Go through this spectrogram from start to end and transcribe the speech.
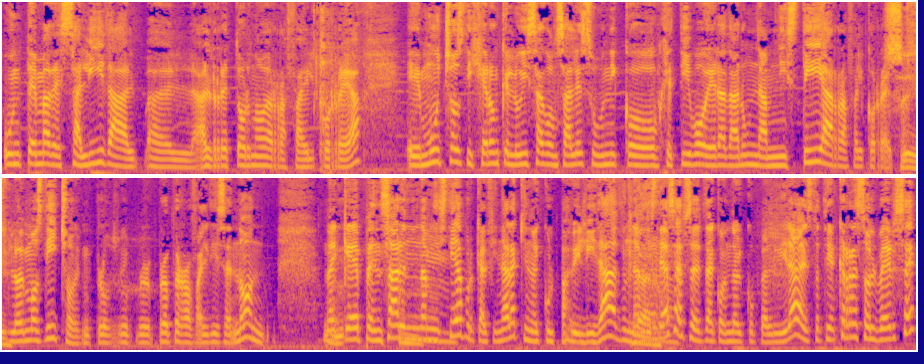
un tema de salida al, al- al retorno de Rafael Correa. Eh, muchos dijeron que Luisa González su único objetivo era dar una amnistía a Rafael Correa. Sí. Pues, lo hemos dicho, el propio Rafael dice, no, no hay que pensar en una amnistía porque al final aquí no hay culpabilidad. Una Claro. amnistía se acepta cuando hay culpabilidad. Esto tiene que resolverse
